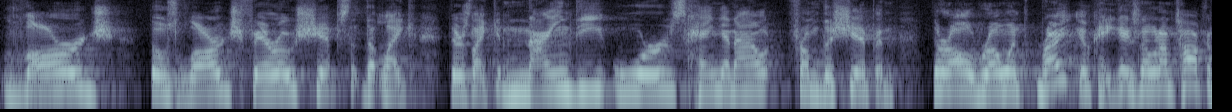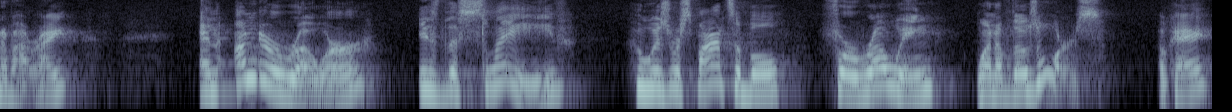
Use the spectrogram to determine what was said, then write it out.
large, those large pharaoh ships that like there's like 90 oars hanging out from the ship and they're all rowing, right? Okay, you guys know what I'm talking about, right? An under rower is the slave who is responsible for rowing one of those oars, okay?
